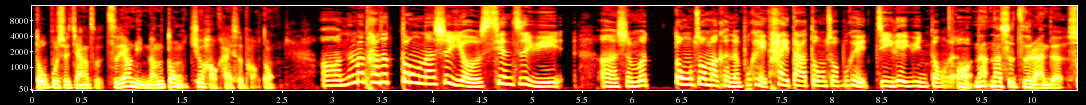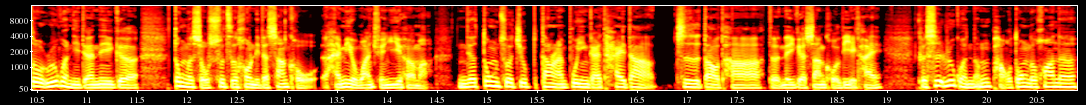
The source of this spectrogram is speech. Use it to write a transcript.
都不是这样子，只要你能动就好开始跑动。哦，那么它的动呢是有限制于呃什么？动作嘛，可能不可以太大动作，不可以激烈运动了。哦，那那是自然的。说如果你的那个动了手术之后，你的伤口还没有完全愈合嘛，你的动作就当然不应该太大，直到它的那个伤口裂开。可是如果能跑动的话呢，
